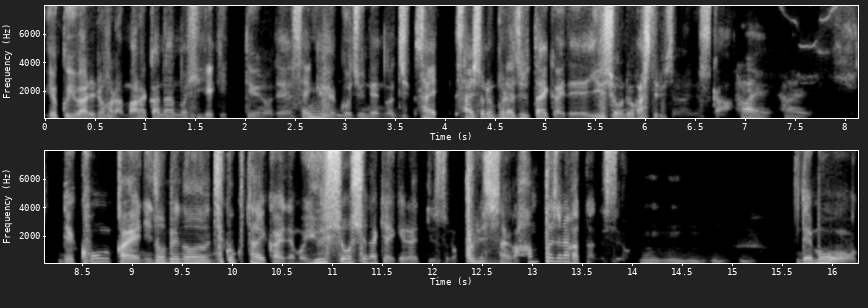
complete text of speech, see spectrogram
よく言われるほらマラカナンの悲劇っていうので1950年のじ、最最初のブラジル大会で優勝を逃してるじゃないですか。はいはい。で今回2度目の自国大会でも優勝しなきゃいけないっていうそのプレッシャーが半端じゃなかったんですよ。うんうんうんうんうん。でもう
